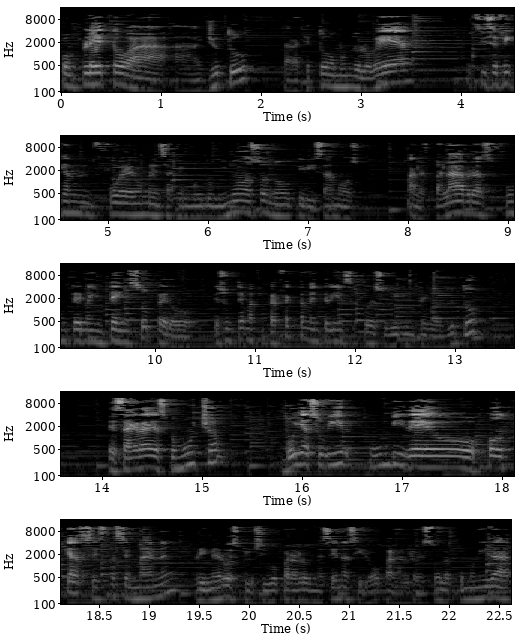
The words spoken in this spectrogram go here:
completo a, a YouTube para que todo el mundo lo vea. Si se fijan, fue un mensaje muy luminoso, no utilizamos malas palabras, un tema intenso, pero es un tema que perfectamente bien se puede subir íntegro a YouTube. Les agradezco mucho. Voy a subir un video podcast esta semana, primero exclusivo para los mecenas y luego para el resto de la comunidad.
